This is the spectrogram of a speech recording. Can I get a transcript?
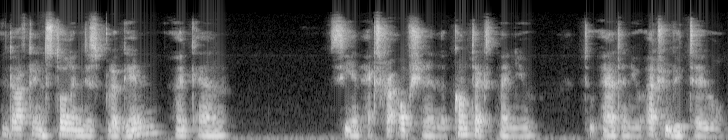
And after installing this plugin, I can see an extra option in the context menu to add a new attribute table.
